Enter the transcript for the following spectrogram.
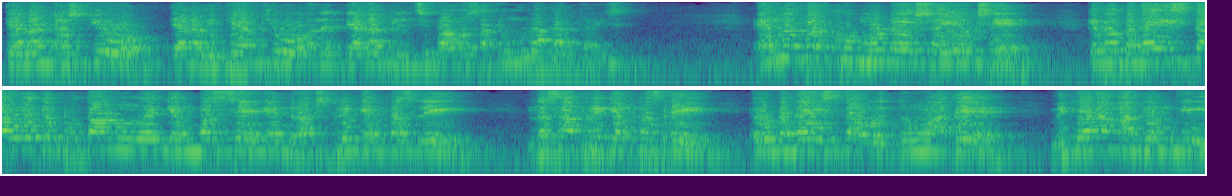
ત્યાંના ટ્રસ્ટીઓ, ત્યાંના વિદ્યાર્થીઓ અને ત્યાંના પ્રિન્સિપાલો સાથે મુલાકાત કરી છે. એમનો પણ ખૂબ મોટો એક સહયોગ છે કે ભાઈ બધા ઈચ્છતા હોય કે પોતાનું એ કેમ્પસ છે, એ ડ્રગ્સ ફ્રી કેમ્પસ રહે નશા ફ્રી કેમ્પસ રહે એવું બધા ઈચ્છતા હોય. તો હું આજે મીડિયાના માધ્યમથી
